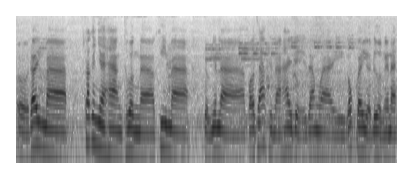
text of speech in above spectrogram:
ở đây mà các cái nhà hàng thường là khi mà kiểu như là có rác thì là hay để ra ngoài gốc cây ở đường này này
